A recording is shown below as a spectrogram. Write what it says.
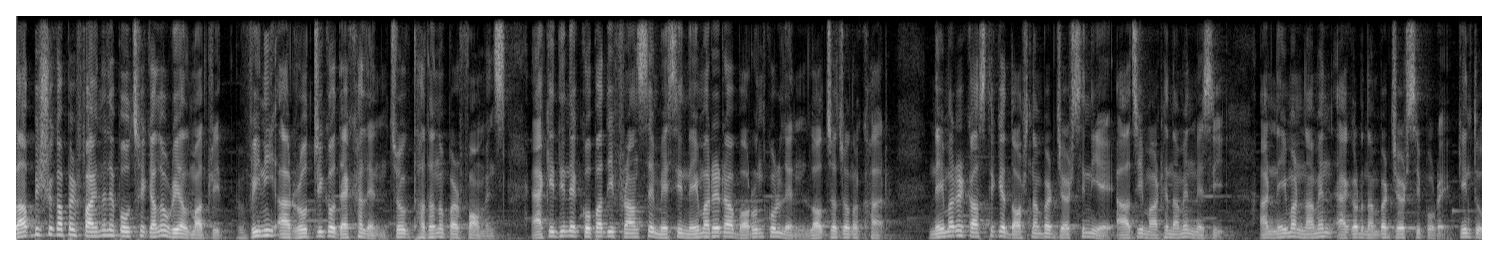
ক্লাব বিশ্বকাপের ফাইনালে পৌঁছে গেল রিয়াল মাদ্রিদ। ভিনি আর রদ্রিগো দেখালেন চোখ ধাঁধানো পারফরমেন্স একই দিনে কোপাদি ফ্রান্সে মেসি নেইমারেরা বরণ করলেন লজ্জাজনক হার। নেইমারের কাছ থেকে দশ নম্বর জার্সি নিয়ে আজই মাঠে নামেন মেসি। আর নেইমার নামেন এগারো নম্বর জার্সি পরে। কিন্তু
